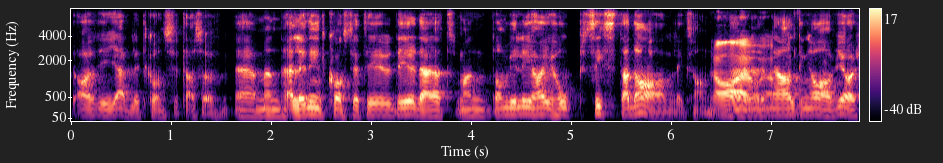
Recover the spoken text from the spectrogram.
ja, det är jävligt konstigt alltså. Eh, Men, eller det är inte konstigt, det är det, är det där att man, de vill ju ha ihop sista dagen liksom. Ja, när, jo, ja. när allting avgörs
